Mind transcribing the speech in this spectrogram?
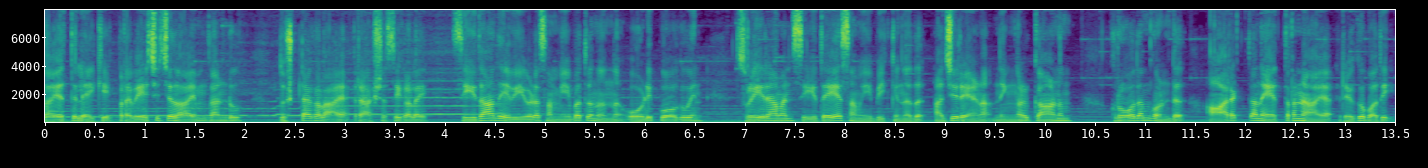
കയത്തിലേക്ക് പ്രവേശിച്ചതായും കണ്ടു. ദുഷ്ടകളായ രാക്ഷസികളെ സീതാദേവിയുടെ സമീപത്തു നിന്ന് ഓടിപ്പോകുവിൻ. ശ്രീരാമൻ സീതയെ സമീപിക്കുന്നത് അചിരേണ നിങ്ങൾ കാണും. ക്രോധം കൊണ്ട് ആരക്തനേത്രനായ രഘുപതി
